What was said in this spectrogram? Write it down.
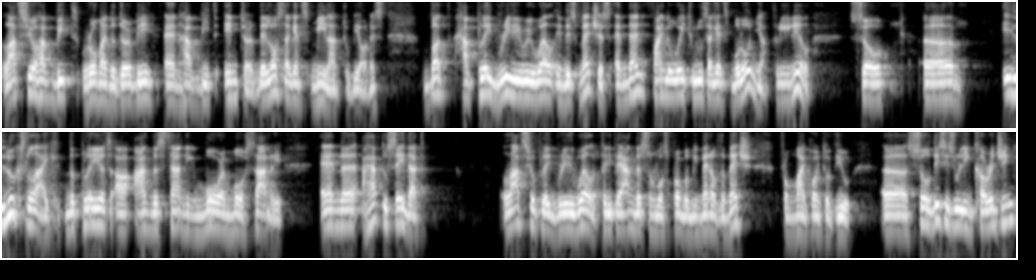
Lazio have beat Roma in the derby and have beat Inter. They lost against Milan, to be honest, but have played really, really well in these matches and then find a way to lose against Bologna 3 0. So uh, it looks like the players are understanding more and more Sarri. And uh, I have to say that Lazio played really well. Felipe Anderson was probably man of the match from my point of view. Uh, so this is really encouraging.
